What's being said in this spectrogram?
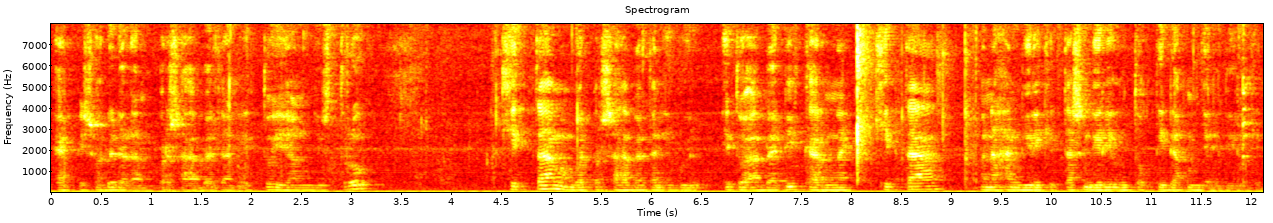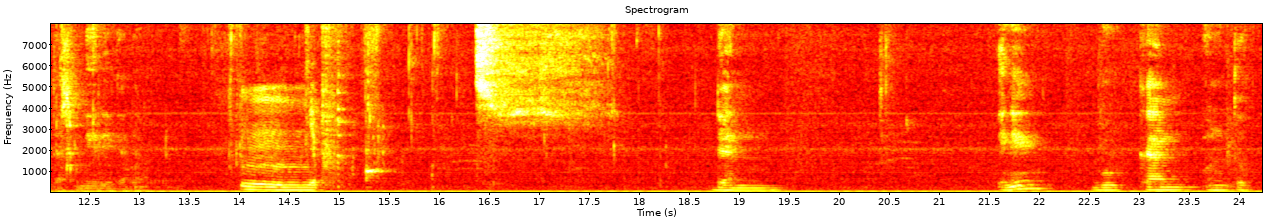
episode dalam persahabatan itu yang justru kita membuat persahabatan ibu itu abadi karena kita menahan diri kita sendiri untuk tidak menjadi diri kita sendiri kadang. hmm, yep. dan ini bukan untuk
